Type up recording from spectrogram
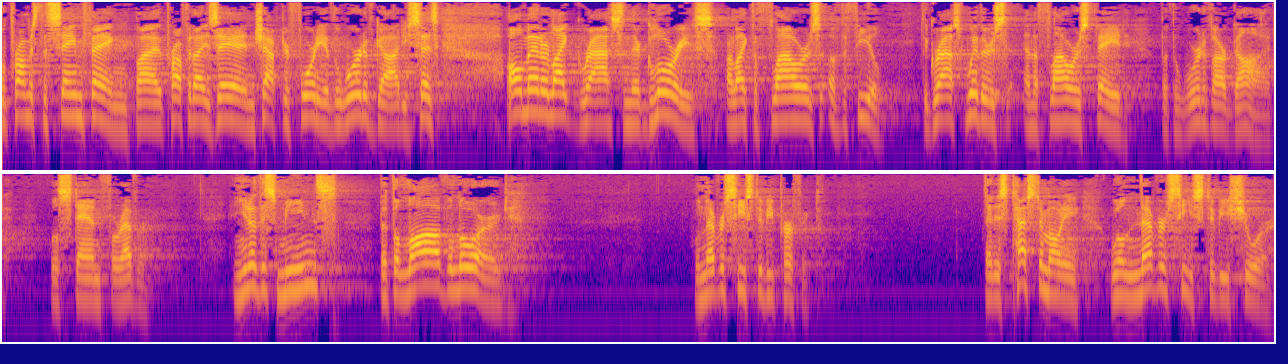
We're promised the same thing by prophet Isaiah in chapter 40 of the Word of God. He says, all men are like grass and their glories are like the flowers of the field. The grass withers and the flowers fade, but the word of our God will stand forever. And you know this means that the law of the Lord will never cease to be perfect. That his testimony will never cease to be sure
